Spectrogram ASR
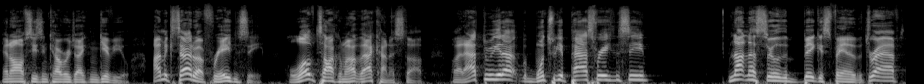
and offseason coverage I can give you. I'm excited about free agency. Love talking about that kind of stuff. But after we get out, once we get past free agency, not necessarily the biggest fan of the draft.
